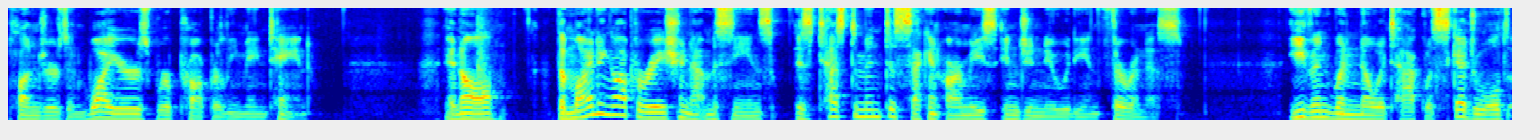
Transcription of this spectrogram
plungers, and wires were properly maintained. In all, the mining operation at Messines is testament to Second Army's ingenuity and thoroughness. Even when no attack was scheduled,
